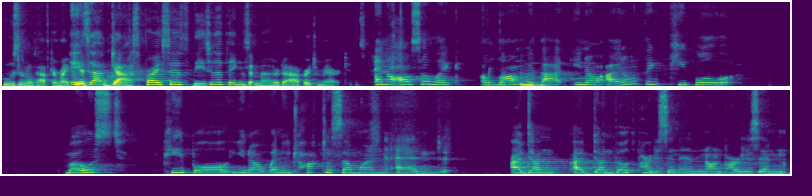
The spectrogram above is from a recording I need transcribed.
who's gonna look after my kids? Exactly. Gas prices, these are the things that matter to average Americans. And also, like, along with Mhm. that, you know, I don't think people, most people, you know, when you talk to someone and I've done I've done both partisan and nonpartisan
